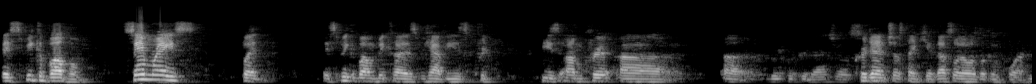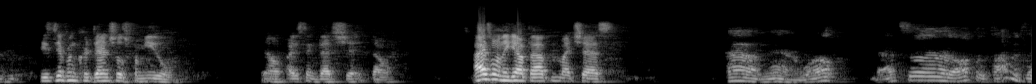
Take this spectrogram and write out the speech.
they speak above them. Same race, but they speak above them because we have these these um uh uh different credentials. credentials. Thank you. That's what I was looking for. Mhm. These different credentials from you. You know, I just think that's shit though. I just want to get off of my chest. Oh man, well, that's uh off the topics that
